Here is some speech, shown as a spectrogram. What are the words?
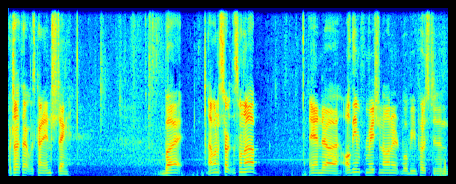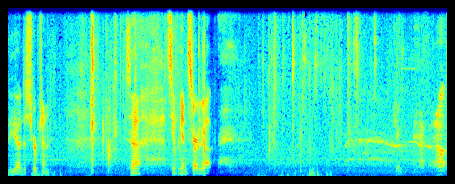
which I thought was kind of interesting. But I'm gonna start this one up and uh, all the information on it will be posted in the uh, description. So let's see if we can start it up. Out.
